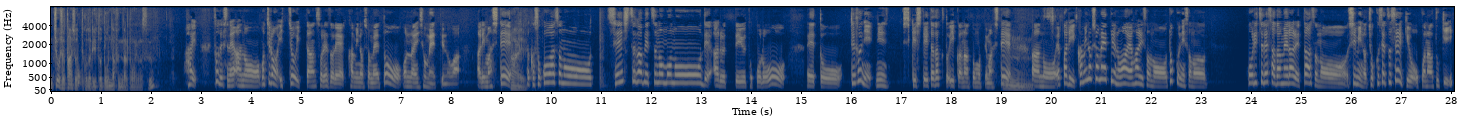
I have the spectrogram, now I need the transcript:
い、長所短所ってことでいうとどんなふうになると思います？はい。そうですね。あのもちろん一長一短それぞれ紙の署名とオンライン署名っていうのはありまして、はい、だからそこはその性質が別のものであるっていうところを、えっ、ー、とっていうふうに認識していただくといいかなと思ってまして、うん、あのやっぱり紙の署名っていうのはやはりその特にその法律で定められたその市民の直接請求を行う時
